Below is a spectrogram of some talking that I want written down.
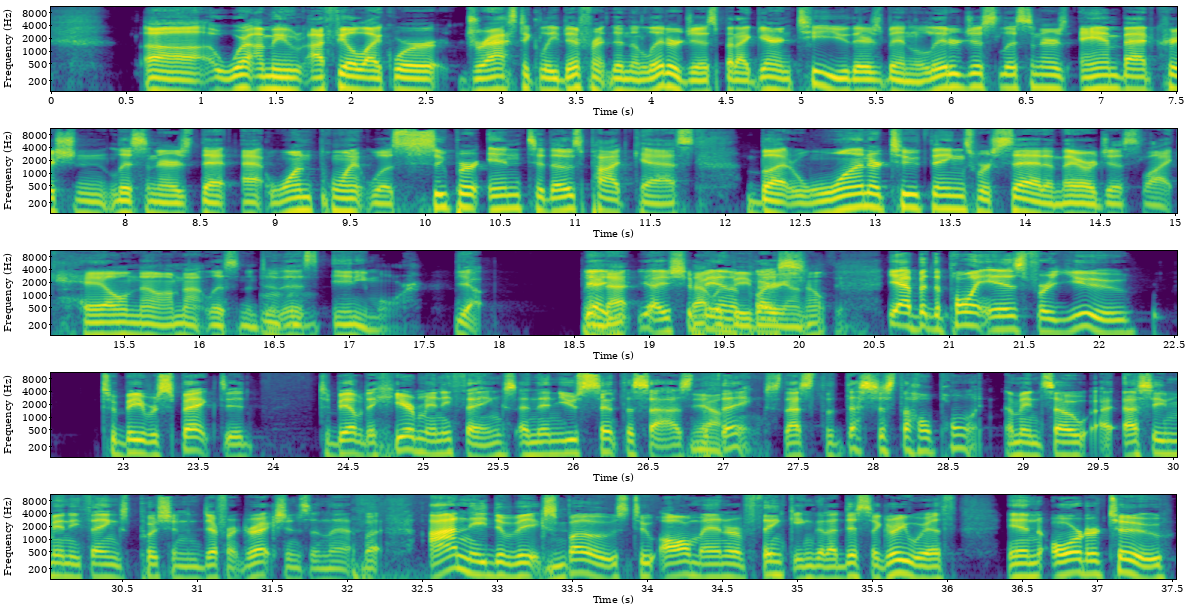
uh where i mean i feel like we're drastically different than the liturgists but i guarantee you there's been liturgist listeners and bad christian listeners that at one point was super into those podcasts but one or two things were said and they were just like hell no i'm not listening to this anymore Yeah. And Yeah, that, yeah. You should that be would in a be place. very unhealthy Yeah, but the point is for you to be respected, to be able to hear many things, and then you synthesize Yeah. the things. That's the that's just the whole point. I mean, so I, I see many things pushing in different directions than that, but I need to be exposed to all manner of thinking that I disagree with in order to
